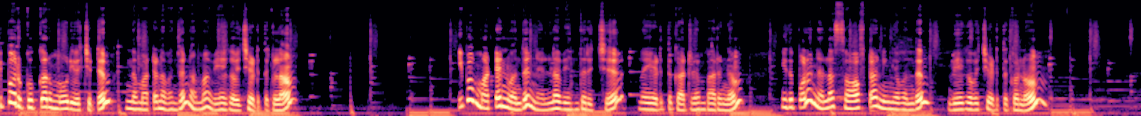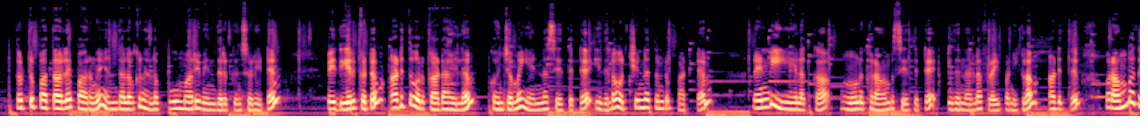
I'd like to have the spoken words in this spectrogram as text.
இப்போ ஒரு குக்கர் மூடி வச்சுட்டு இந்த மட்டனை வந்து நம்ம வேக வச்சு எடுத்துக்கலாம். இப்போ மட்டன் வந்து நல்லா வெந்துருச்சு. நான் எடுத்து காட்டுறேன் பாருங்கள் இது போல் நல்லா சாஃப்டாக நீங்கள் வந்து வேக வச்சு எடுத்துக்கணும். தொட்டு பார்த்தாலே பாருங்கள் எந்த அளவுக்கு நல்லா பூ மாதிரி வெந்திருக்குன்னு சொல்லிவிட்டு இப்போ இது இருக்கட்டும். அடுத்து ஒரு கடாயில் கொஞ்சமாக எண்ணெய் சேர்த்துட்டு இதில் ஒரு சின்ன துண்டு பட்டை ரெண்டு ஏலக்காய் மூணு கிராம்பு சேர்த்துட்டு இதை நல்லா ஃப்ரை பண்ணிக்கலாம். அடுத்து ஒரு ஐம்பது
